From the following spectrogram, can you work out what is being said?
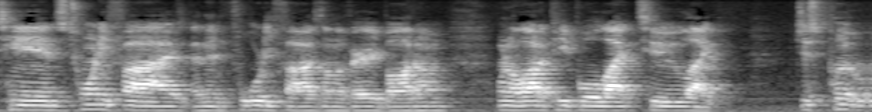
tens, 25s, and then 45s on the very bottom. When a lot of people like to like just put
